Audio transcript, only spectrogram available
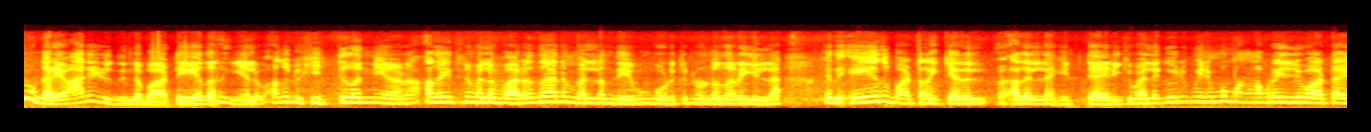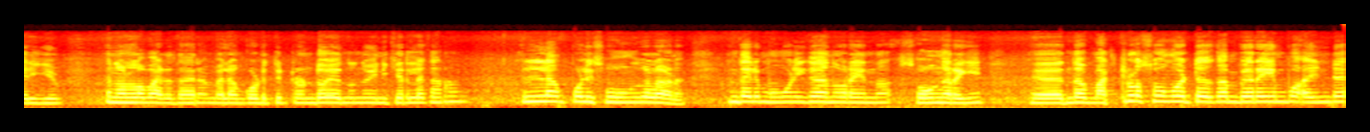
നമുക്കറിയാം. അനിരുദ്ധിന്റെ പാട്ട് ഏതിറങ്ങിയാലും അതൊരു ഹിറ്റ് തന്നെയാണ്. അദ്ദേഹത്തിന് വല്ല വരദാനം വല്ലതും ദൈവം കൊടുത്തിട്ടുണ്ടെന്ന് അറിയില്ല. ഇത് ഏത് പാട്ടിറക്കിയാൽ അതെല്ലാം ഹിറ്റായിരിക്കും അല്ലെങ്കിൽ ഒരു മിനിമം ആവറേജ് പാട്ടായിരിക്കും എന്നുള്ള വരദാനം വല്ലതും കൊടുത്തിട്ടുണ്ടോ എന്നൊന്നും എനിക്കറിയില്ല. കാരണം എല്ലാം പൊളി സോങ്ങുകളാണ്. എന്തായാലും മോണിക എന്ന് പറയുന്ന സോങ് ഇറങ്ങി എന്താ മറ്റുള്ള സോങ്ങുമായിട്ട് കമ്പയർ ചെയ്യുമ്പോൾ അതിന്റെ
